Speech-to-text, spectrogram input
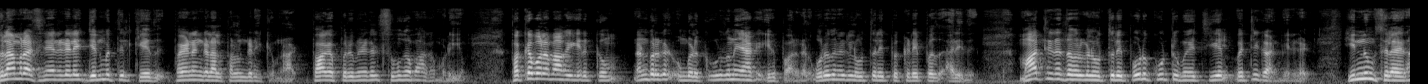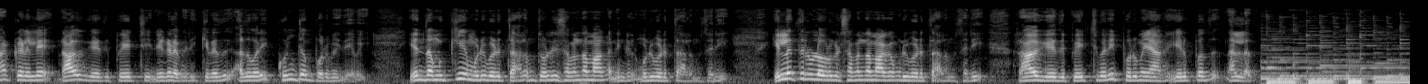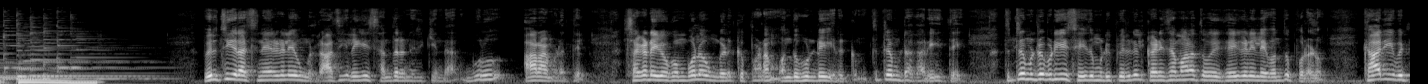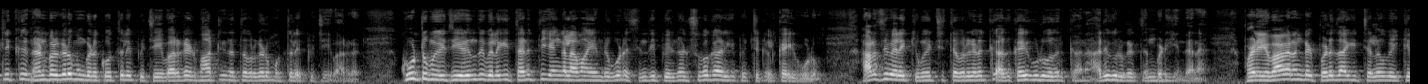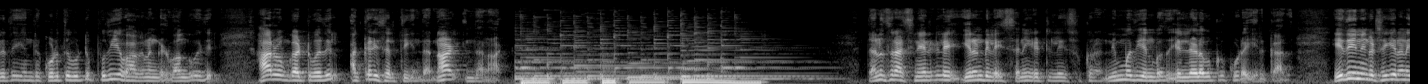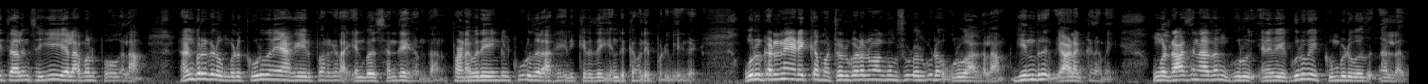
துலாம் ராசி நேர்களை ஜென்மத்தில் கேது பயணங்களால் பலன் கிடைக்கும் நாள். பாகப்பிரிவினர்கள் சுமூகமாக முடியும். பக்கபலமாக இருக்கும் நண்பர்கள் உங்களுக்கு உறுதுணையாக இருப்பார்கள். உறவினர்கள் ஒத்துழைப்பு கிடைப்பது அரிது. மாற்றினத்தவர்கள் ஒத்துழைப்போடு கூட்டு முயற்சியில் வெற்றி காண்பீர்கள். இன்னும் சில நாட்களிலே ராகு கேது பேச்சு நிகழவிருக்கிறது. அதுவரை கொஞ்சம் பொறுமை தேவை. எந்த முக்கிய முடிவெடுத்தாலும் தொழில் சம்பந்தமாக நீங்கள் முடிவெடுத்தாலும் சரி இல்லத்தில் உள்ளவர்கள் சம்பந்தமாக முடிவெடுத்தாலும் சரி ராகு கேது பேச்சு வரை பொறுமையாக இருப்பது நல்லது. விருச்சிக ராசி நேர்களே உங்கள் ராசியிலேயே சந்திரன் இருக்கின்றார். குரு ஆறாம் இடத்தில். சகட யோகம் போல உங்களுக்கு பணம் வந்து கொண்டே இருக்கும். திட்டமிட்ட காரியத்தை திட்டமிட்டபடியே செய்து முடிப்பீர்கள். கணிசமான தொகை கைகளிலே வந்து புரளும். காரிய வெற்றிக்கு நண்பர்களும் உங்களுக்கு ஒத்துழைப்பு செய்வார்கள். மாற்றினத்தவர்களும் ஒத்துழைப்பு செய்வார்கள். கூட்டு முயற்சியிலிருந்து விலகி தனித்து இயங்கலாமா என்று கூட சிந்திப்பீர்கள். சுபகாரிய பேச்சுக்கள் கைகூடும். அரசு வேலைக்கு முயற்சித்தவர்களுக்கு அது கைகூடுவதற்கான அறிகுறிகள் தென்படுகின்றன. பழைய வாகனங்கள் பழுதாகி செலவு வைக்கிறது என்று கொடுத்துவிட்டு புதிய வாகனங்கள் வாங்குவதில் ஆர்வம் காட்டுவதில் அக்கறை செலுத்துகின்ற நாள் இந்த நாள். தனுசு ராசி நேர்களே இரண்டிலே சனி எட்டிலே சுக்கரன். நிம்மதி என்பது எல்லளவுக்கு கூட இருக்காது. எதை நீங்கள் செய்ய நினைத்தாலும் செய்ய இயலாமல் போகலாம். நண்பர்கள் உங்களுக்கு உறுதுணையாக இருப்பார்களா என்பது சந்தேகம்தான். பண விரயங்கள் கூடுதலாக இருக்கிறது என்று கவலைப்படுவீர்கள். ஒரு கடனை அடைக்க மற்றொரு கடன் வாங்கும் சூழல் கூட உருவாகலாம். இன்று வியாழக்கிழமை. உங்கள் ராசிநாதன் குரு. எனவே குருவை கும்பிடுவது நல்லது.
